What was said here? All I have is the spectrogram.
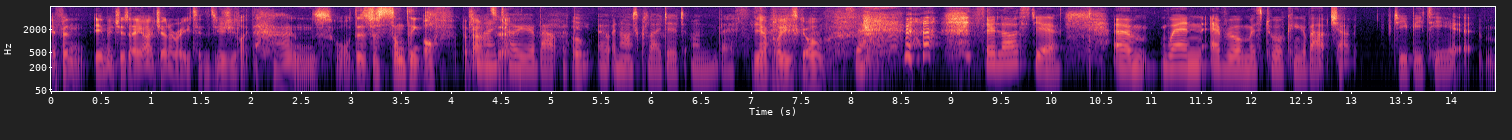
if an image is AI generated. It's usually like the hands or there's just something off about it. Can I it. tell you about a, Oh. oh, an article I did on this? Yeah, please go on. So, so last year, um, when everyone was talking about Chat GPT uh,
